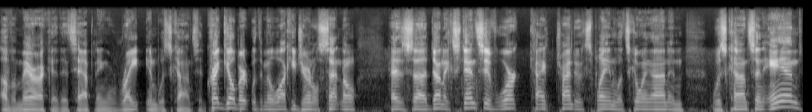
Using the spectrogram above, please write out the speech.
of America that's happening right in Wisconsin. Craig Gilbert with the Milwaukee Journal Sentinel has uh, done extensive work trying to explain what's going on in Wisconsin. And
